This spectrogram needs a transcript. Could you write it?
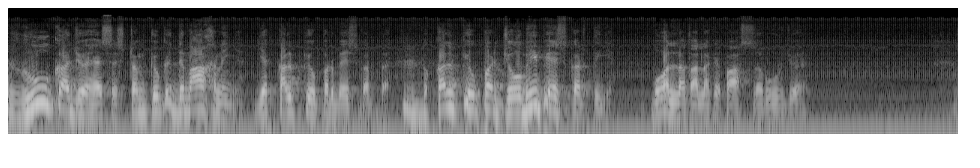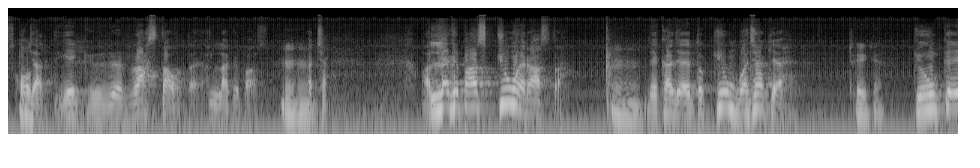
रूह का जो है सिस्टम क्योंकि दिमाग नहीं है यह कल्प के ऊपर बेस करता है। तो कल्प के ऊपर जो भी पेश करती है वो अल्लाह ताला के पास ज़रूर जो है उसकी जाती है एक रास्ता होता है अल्लाह के पास। अच्छा अल्लाह के पास क्यों है रास्ता? हम्म, देखा जाए तो क्यों वजह क्या है? ठीक है। क्योंकि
